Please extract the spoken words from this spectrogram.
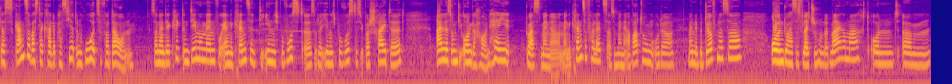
das Ganze, was da gerade passiert, in Ruhe zu verdauen sondern der kriegt in dem Moment, wo er eine Grenze, die ihm nicht bewusst ist oder ihr nicht bewusst ist, überschreitet, alles um die Ohren gehauen. Hey, du hast meine, meine Grenze verletzt, also meine Erwartungen oder meine Bedürfnisse und du hast es vielleicht schon hundertmal gemacht und ähm,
